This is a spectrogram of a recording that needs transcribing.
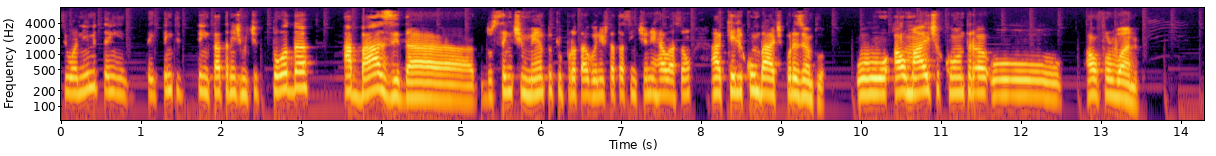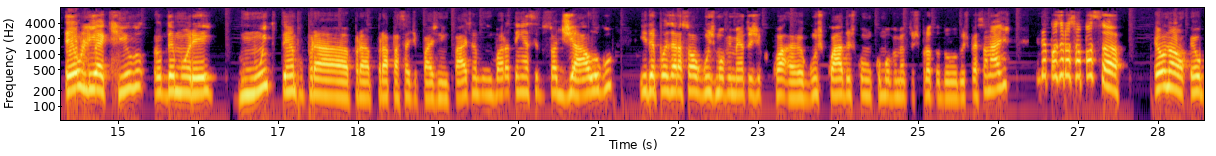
se o anime tem, tem, tem que tentar transmitir toda a base da, do sentimento que o protagonista está sentindo em relação àquele combate. Por exemplo, o All Might contra o All for One. Eu li aquilo, eu demorei muito tempo pra passar de página em página, embora tenha sido só diálogo e depois era só alguns movimentos de alguns quadros com, com movimentos do- dos personagens e depois era só passar. Eu não, eu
